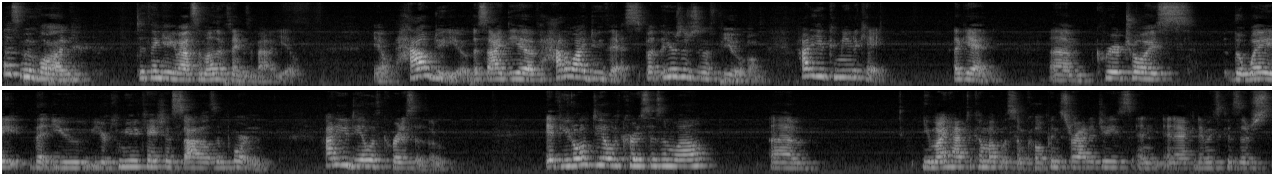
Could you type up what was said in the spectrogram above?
let's move on to thinking about some other things about you. You know, how do you? This idea of how do I do this? But here's just a few of them. How do you communicate? Again, um, career choice, the way that you your communication style is important. How do you deal with criticism? If you don't deal with criticism well, um, you might have to come up with some coping strategies in, in academics because there's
